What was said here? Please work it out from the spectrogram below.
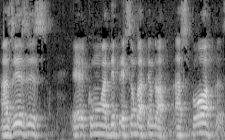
Às vezes é, com a depressão batendo a, as portas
